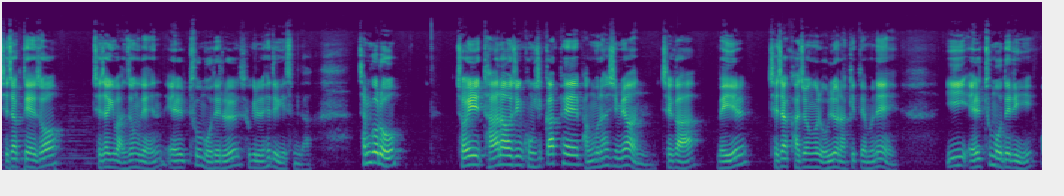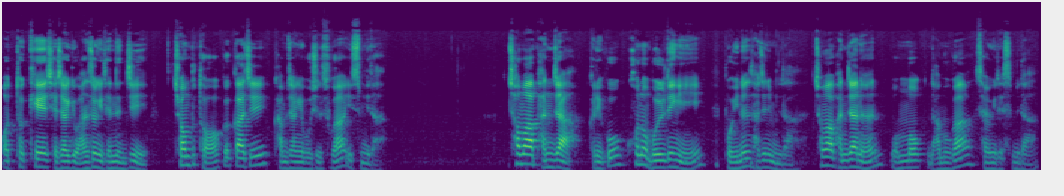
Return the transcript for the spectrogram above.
제작대에서 제작이 완성된 L2 모델을 소개를 해드리겠습니다. 참고로 저희 다하나우징 공식 카페에 방문하시면 제가 매일 제작 과정을 올려놨기 때문에 이 L2 모델이 어떻게 제작이 완성이 됐는지 처음부터 끝까지 감상해 보실 수가 있습니다. 첨화 반자 그리고 코너 몰딩이 보이는 사진입니다. 첨화 반자는 원목 나무가 사용이 됐습니다.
